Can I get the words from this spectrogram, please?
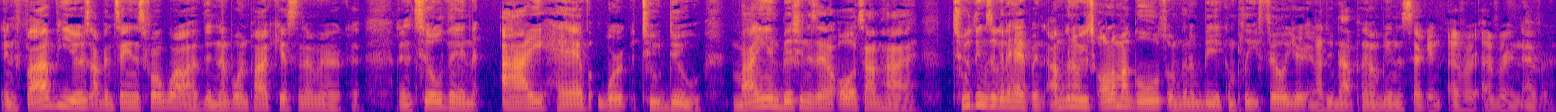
In five years, I've been saying this for a while, I have the number one podcast in America. Until then, I have work to do. My ambition is at an all time high two things are going to happen. I'm going to reach all of my goals, or I'm going to be a complete failure, and I do not plan on being the second ever, ever, and ever.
